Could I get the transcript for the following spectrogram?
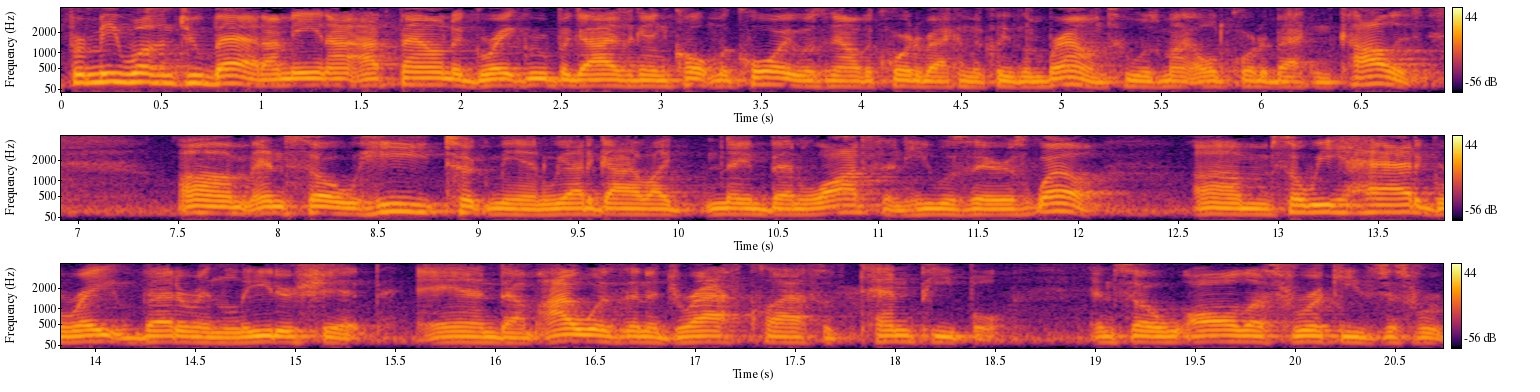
for me wasn't too bad. I mean, I, I, found a great group of guys. Again, Colt McCoy was now the quarterback in the Cleveland Browns, who was my old quarterback in college. Um, and so he took me in. We had a guy like named Ben Watson. He was there as well. Um, so we had great veteran leadership, and um, I was in a draft class of ten people, and so all us rookies just were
